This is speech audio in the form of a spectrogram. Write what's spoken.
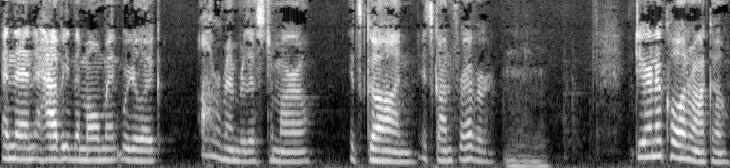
and then having the moment where you're like, I'll remember this tomorrow. It's gone. It's gone forever. Mm-hmm. Dear Nicole and Rocco,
